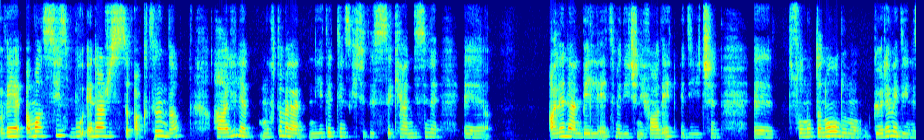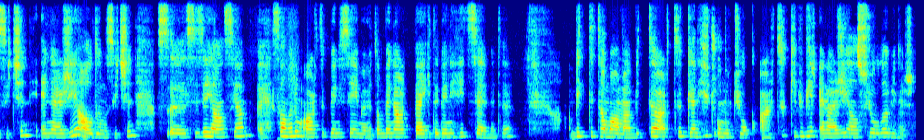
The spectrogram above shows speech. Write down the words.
ve ama siz bu enerji size aktığında haliyle muhtemelen niyet ettiğiniz kişi de size kendisini e, alenen belli etmediği için, ifade etmediği için, e, somutta ne olduğunu göremediğiniz için, enerjiyi aldığınız için e, size yansıyan e, sanırım artık beni sevmiyor ya da beni art, belki de beni hiç sevmedi. Bitti tamamen bitti artık yani hiç umut yok artık gibi bir enerji yansıyor olabilir.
